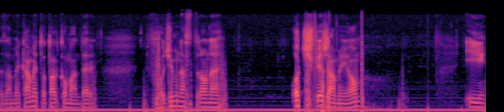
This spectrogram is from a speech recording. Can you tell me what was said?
zamykamy Total Commander, wchodzimy na stronę, odświeżamy ją i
